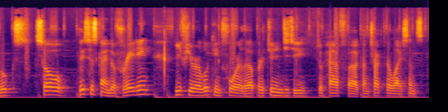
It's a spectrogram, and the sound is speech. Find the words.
books. So this is kind of rating. If you're looking for the opportunity to have a contractor license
